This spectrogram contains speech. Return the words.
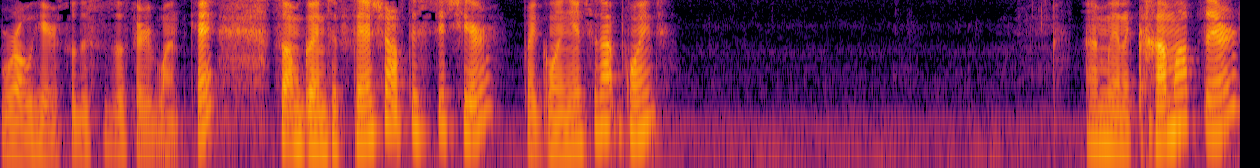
row here. So this is the third one, okay? So I'm going to finish off this stitch here by going into that point. I'm going to come up there.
